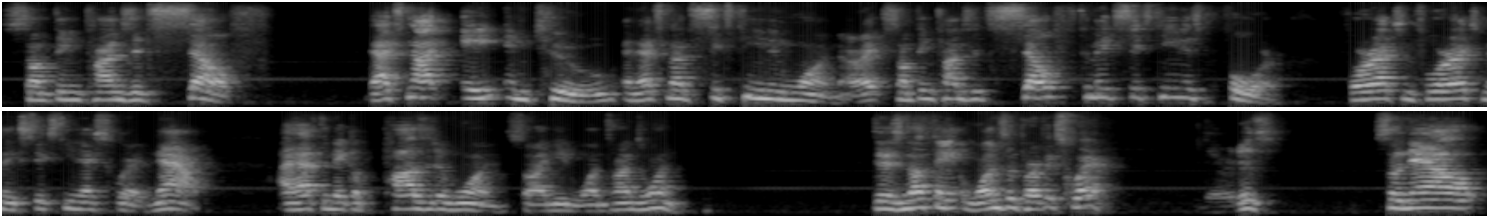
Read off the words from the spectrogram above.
Something times itself. That's not 8 and 2, and that's not 16 and 1. All right. Something times itself to make 16 is 4. 4x and 4x makes 16x squared. Now, I have to make a positive 1, so I need 1 times 1. There's nothing, 1's a perfect square. There it is. So now,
